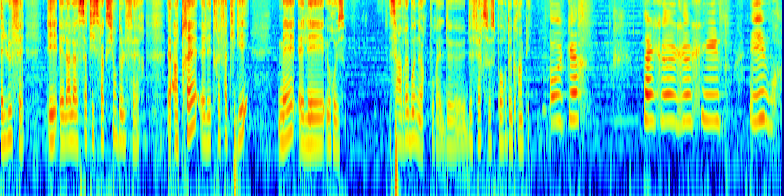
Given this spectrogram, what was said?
Elle le fait et elle a la satisfaction de le faire. Après, elle est très fatiguée, mais elle est heureuse. C'est un vrai bonheur pour elle de, de faire ce sport, de grimper. hauteur parce que je suis libre.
